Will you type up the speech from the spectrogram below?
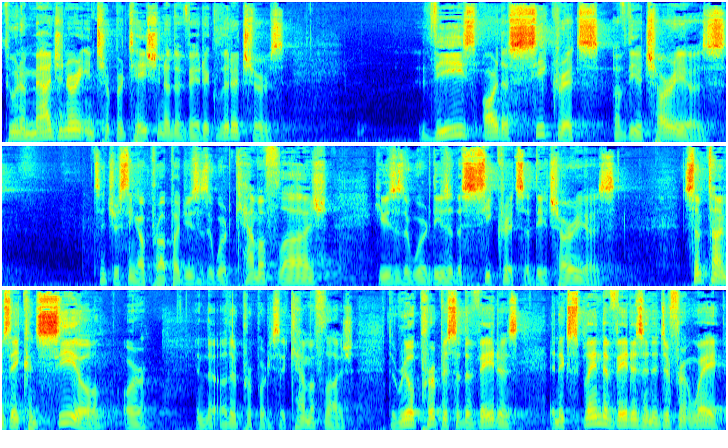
through an imaginary interpretation of the Vedic literatures. These are the secrets of the acharyas. It's interesting how Prabhupada uses the word camouflage. He uses the word, these are the secrets of the acharyas. Sometimes they conceal, or in the other purport, he said camouflage, the real purpose of the Vedas and explain the Vedas in a different way.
